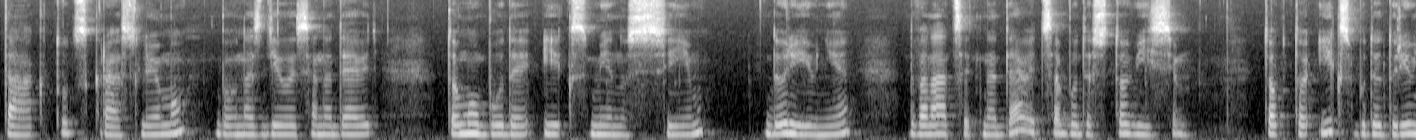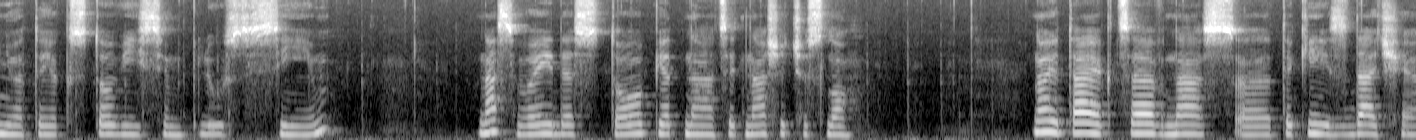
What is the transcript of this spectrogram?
Так, тут скреслюємо, бо в нас ділиться на 9. Тому буде х мінус 7 дорівнює 12 на 9 це буде 108. Тобто х буде дорівнювати як 108 плюс 7. У нас вийде 115 наше число. Ну і так як це в нас е, такі задачі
